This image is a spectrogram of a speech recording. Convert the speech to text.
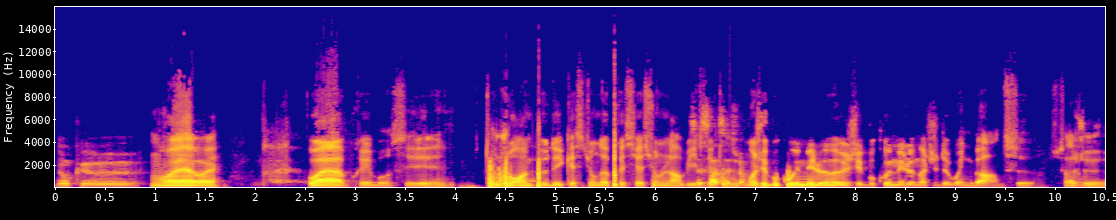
Donc, ouais, ouais. Ouais, après, bon, c'est toujours un peu des questions d'appréciation de l'arbitre. C'est ça. Moi, j'ai beaucoup aimé le, j'ai beaucoup aimé le match de Wayne Barnes. euh, Ça, je,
